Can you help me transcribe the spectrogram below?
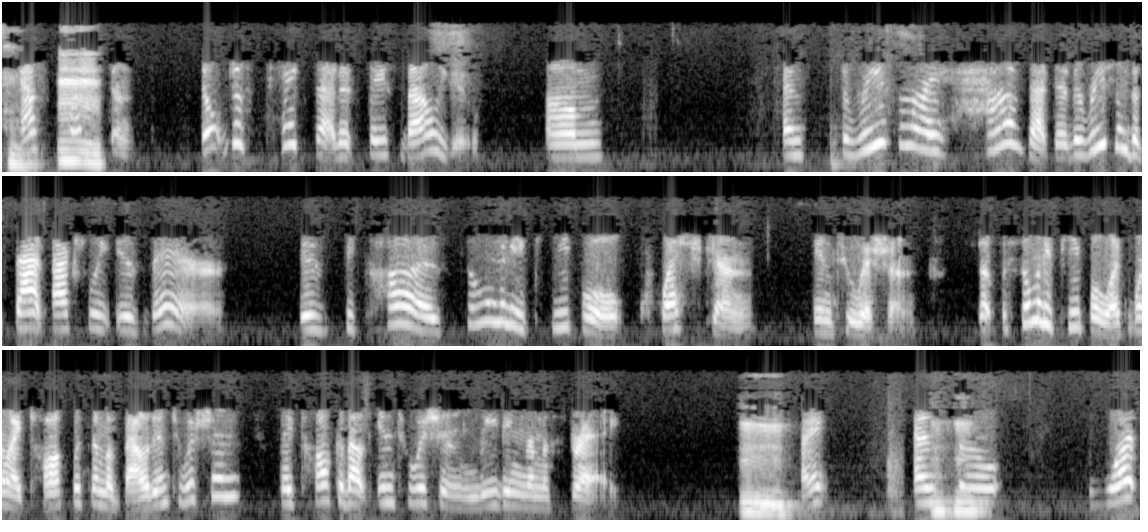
Hmm. Ask mm. questions. Don't just take that at face value. Um, and the reason I have that there, the reason that that actually is there is because so many people question intuition. So, so many people, like when I talk with them about intuition, they talk about intuition leading them astray. Mm. Right? And mm-hmm. so what,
